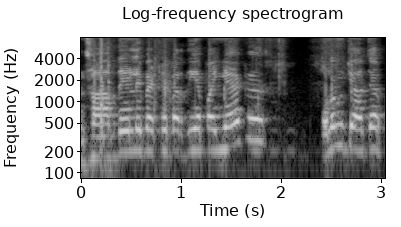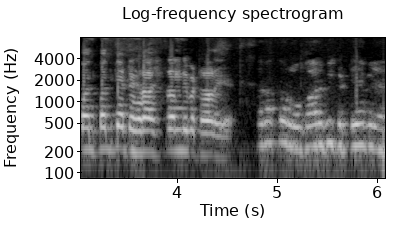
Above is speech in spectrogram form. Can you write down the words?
ਇਨਸਾਫ ਦੇਣ ਲਈ ਬੈਠੇ ਵਰਦੀਆਂ ਪਾਈਆਂ ਕਿ ਉਹਨਾਂ ਨੂੰ 4-4 5-5 ਘੰਟੇ ਹਰਾਸਤ ਕਰਨ ਲਈ ਬਿਠਾ ਲਿਆ ਸਰ ਘਰੋਂ ਬਾਹਰ ਵੀ ਕੱਢਿਆ ਪਿਆ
